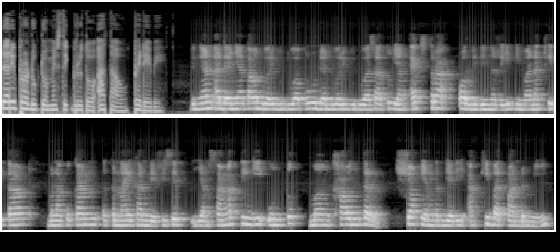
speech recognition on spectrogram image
dari produk domestik bruto atau PDB dengan adanya tahun 2020 dan 2021 yang extraordinary di mana kita melakukan kenaikan defisit yang sangat tinggi untuk mengcounter shock yang terjadi akibat pandemi.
